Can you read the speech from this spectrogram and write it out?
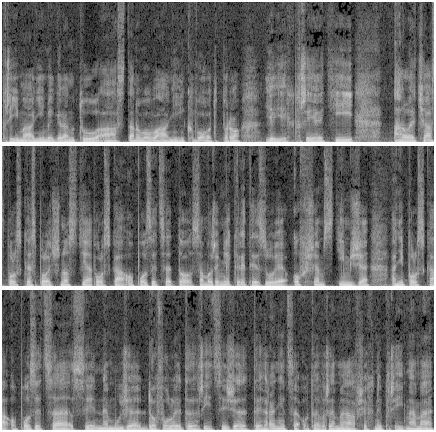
přijímání migrantů a stanovování kvót pro jejich přijetí ale část polské společnosti a polská opozice to samozřejmě kritizuje, ovšem s tím, že ani polská opozice si nemůže dovolit říci, že ty hranice otevřeme a všechny přijmeme.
